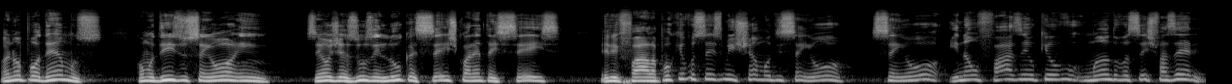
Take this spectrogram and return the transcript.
Nós não podemos, como diz o Senhor em Senhor Jesus em Lucas 6:46, ele fala: "Por que vocês me chamam de Senhor, Senhor e não fazem o que eu mando vocês fazerem?"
